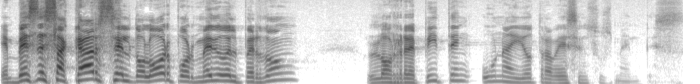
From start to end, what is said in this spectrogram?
En vez de sacarse el dolor por medio del perdón, lo repiten una y otra vez en sus mentes.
